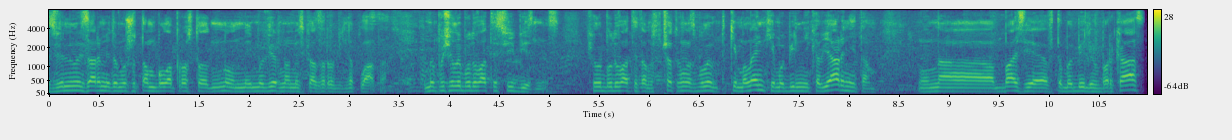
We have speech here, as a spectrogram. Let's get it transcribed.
Звільнили з армії, тому що там була просто ну неймовірно низька заробітна плата. Ми почали будувати свій бізнес. Почали будувати там. Спочатку у нас були такі маленькі мобільні кав'ярні там на базі автомобілів Баркас.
